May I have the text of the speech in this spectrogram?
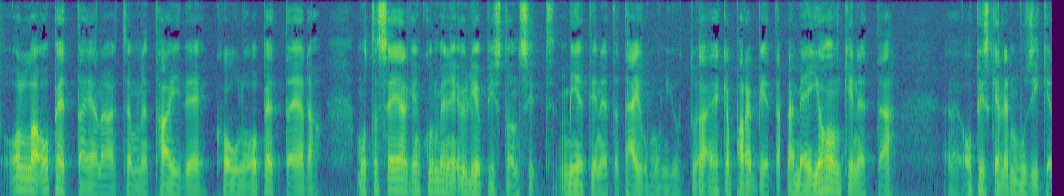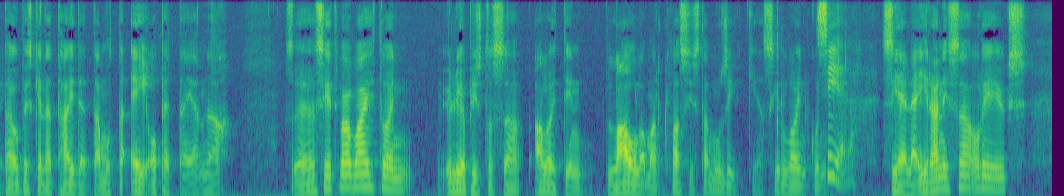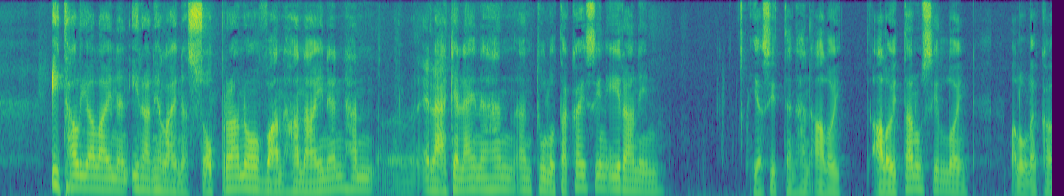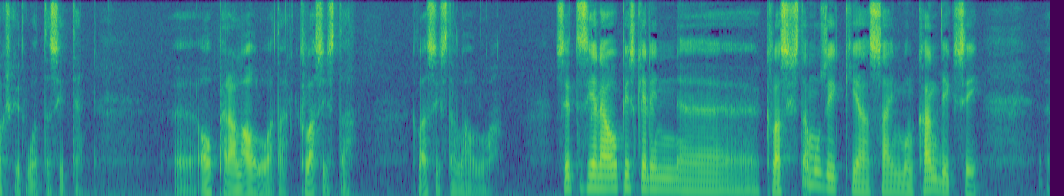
olla opettajana, semmoinen taide kouluopettajana – mutta sen jälkeen, kun menin yliopistoon, sit mietin, että tämä ei ole mun juttu. Tai ehkä parempi, että mä menen johonkin, että opiskelen musiikkia tai opiskelen taidetta, mutta ei opettajana. Sitten mä vaihtoin yliopistossa, aloitin laulamaan klassista musiikkia silloin, kun... Siellä? Siellä Iranissa oli yksi italialainen, iranilainen soprano, vanha nainen, hän eläkeläinen, hän, hän tullut takaisin Iranin ja sitten hän aloit, aloittanut silloin, mä luulen 20 vuotta sitten, operalaulua tai klassista, klassista laulua. Sitten siellä opiskelin äh, klassista musiikkia, sain mun kandiksi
